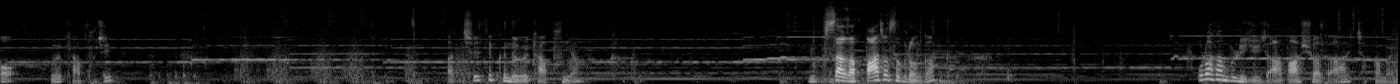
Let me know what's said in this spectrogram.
어? 왜 이렇게 아프지? 아 칠테크인데 왜 이렇게 아프냐? 육사가 빠져서 그런가? 호라산 분리주의자. 아 마슈아드. 아 잠깐만요.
